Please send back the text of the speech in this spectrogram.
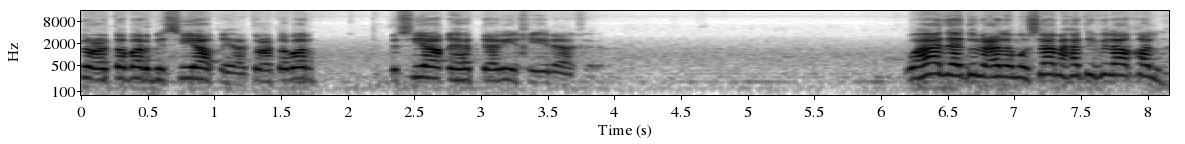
تعتبر بسياقها تعتبر بسياقها التاريخي إلى آخره. وهذا يدل على المسامحة في الأقل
